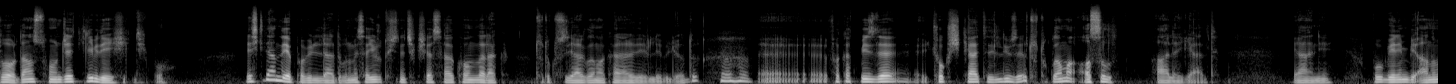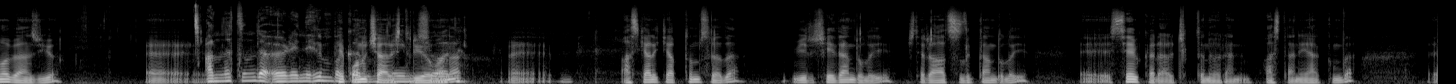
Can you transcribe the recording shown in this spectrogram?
doğrudan sonucu etkili bir değişiklik bu. Eskiden de yapabilirlerdi bunu. Mesela yurt dışına çıkış yasağı konularak tutuksuz yargılama kararı verilebiliyordu. Hı hı. E, fakat bizde çok şikayet edildiği üzere tutuklama asıl hale geldi. Yani bu benim bir anıma benziyor. E, Anlatın da öğrenelim bakalım. hep onu çağrıştırıyor bana. Ee, askerlik yaptığım sırada bir şeyden dolayı işte rahatsızlıktan dolayı e, sev kararı çıktığını öğrendim hastaneye hakkında. E,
